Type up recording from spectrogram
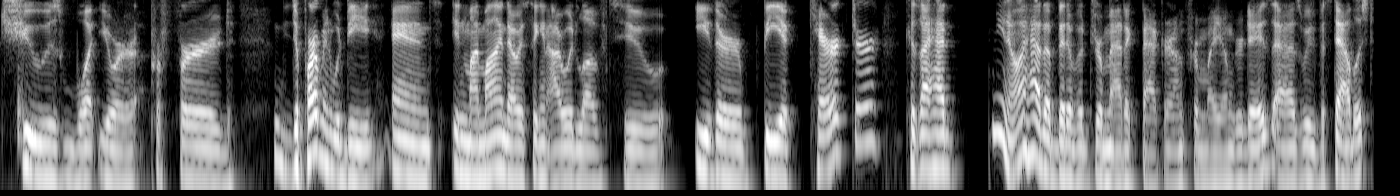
choose what your preferred department would be. And in my mind, I was thinking I would love to either be a character because I had you know, I had a bit of a dramatic background from my younger days, as we've established,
